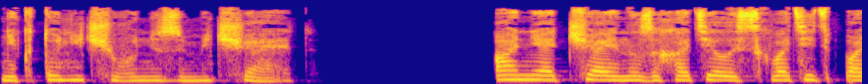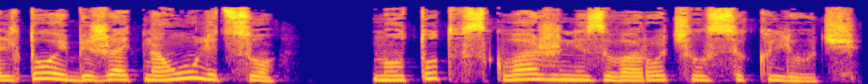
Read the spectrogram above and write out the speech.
Никто ничего не замечает. Ане отчаянно захотелось схватить пальто и бежать на улицу, но тут в скважине заворочился ключ.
